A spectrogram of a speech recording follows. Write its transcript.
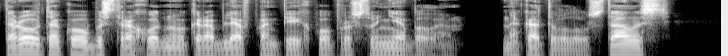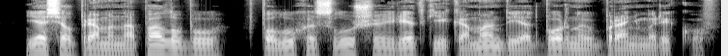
Второго такого быстроходного корабля в Помпеях попросту не было. Накатывала усталость. Я сел прямо на палубу, в полухо слушая редкие команды и отборную брань моряков.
